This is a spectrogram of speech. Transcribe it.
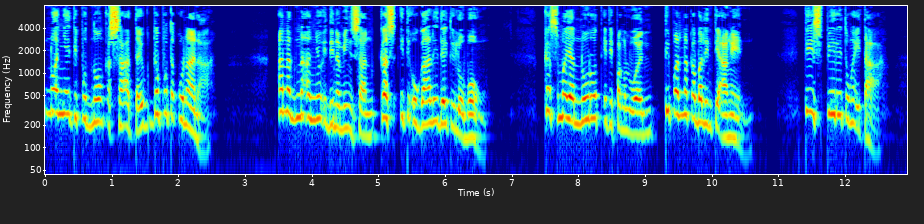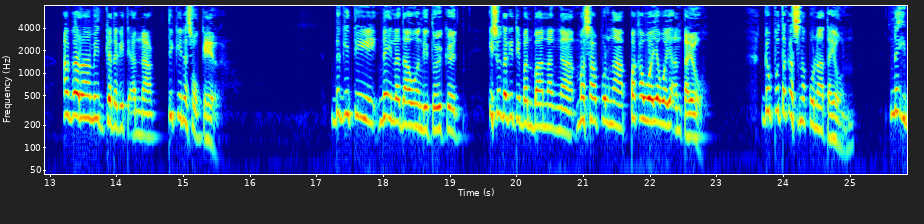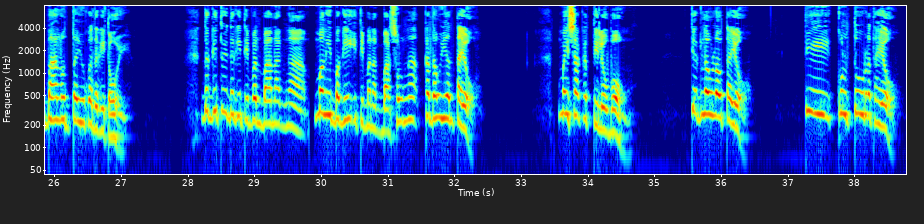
No anya iti pudno ang kasaad tayo gaputa kunana. anagnaan nyo idinaminsan kas iti ugali da lubong. Kas mayan nurot iti pangluan, ti pan nakabalinti angin. Ti espiritu nga ita, agaramid kadagiti anak, ti kinasukir. Dagiti nailadawan dito'y ket, iso dagiti banbanag nga masapul nga pakawaya-wayaan tayo. Gaputakas na kuna tayon, na ibalod tayo kadagitoy. Dagitoy dagiti banbanag nga mangibagi iti managbasol nga kadawyan tayo. May sakat ti lubong, ti aglawlaw tayo, ti kultura tayo.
